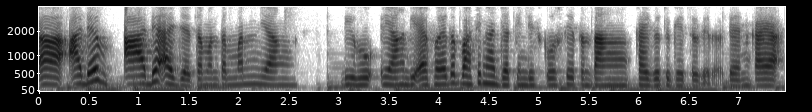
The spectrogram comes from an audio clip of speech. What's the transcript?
uh, ada ada aja teman-teman yang di yang di Eva itu pasti ngajakin diskusi tentang kayak gitu-gitu gitu. Dan kayak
